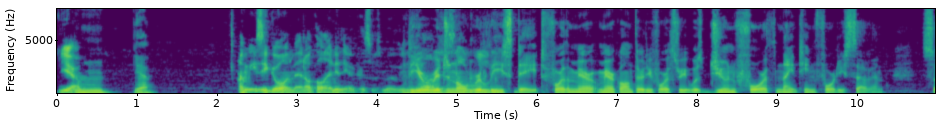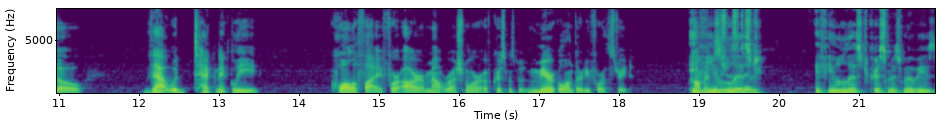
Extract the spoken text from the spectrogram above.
Yeah. Mm, yeah. I'm easy going, man. I'll call anything a Christmas movie. The original release date for the Mir- Miracle on 34th Street was June 4th, 1947. So that would technically qualify for our Mount Rushmore of Christmas movies. Miracle on 34th Street. If you list if you list Christmas movies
